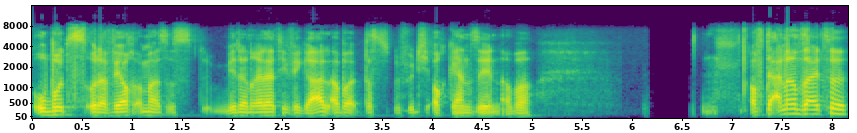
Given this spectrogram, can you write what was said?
Obutz oder wer auch immer, es ist mir dann relativ egal, aber das würde ich auch gern sehen. Aber auf der anderen Seite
